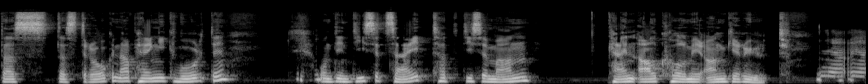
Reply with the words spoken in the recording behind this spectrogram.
das, das drogenabhängig wurde. Mhm. Und in dieser Zeit hat dieser Mann keinen Alkohol mehr angerührt. Ja, ja.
